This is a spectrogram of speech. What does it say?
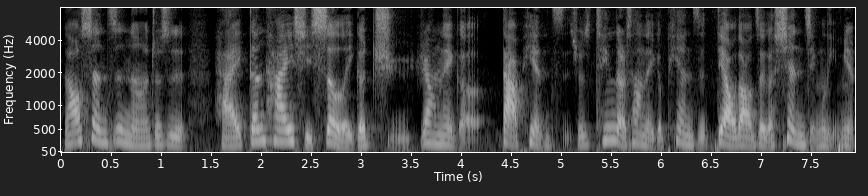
然后甚至呢，就是还跟他一起设了一个局，让那个大骗子，就是 Tinder 上的一个骗子掉到这个陷阱里面。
